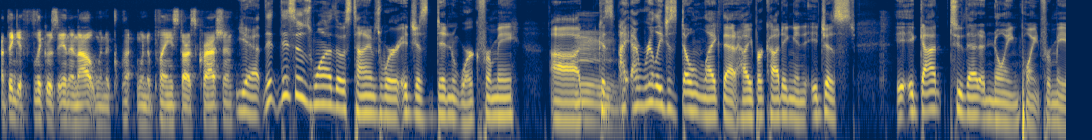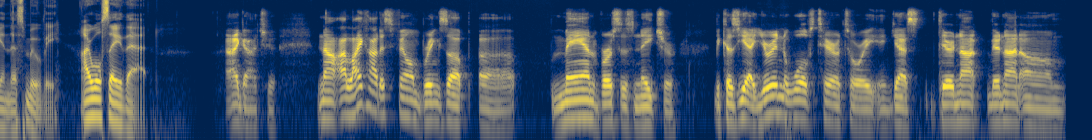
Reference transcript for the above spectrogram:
I think it flickers in and out when the when the plane starts crashing. Yeah, th- this is one of those times where it just didn't work for me because uh, mm. I, I really just don't like that hyper cutting, and it just it, it got to that annoying point for me in this movie. I will say that. I got you. Now I like how this film brings up uh, man versus nature because yeah you're in the wolves territory and yes they're not they're not um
